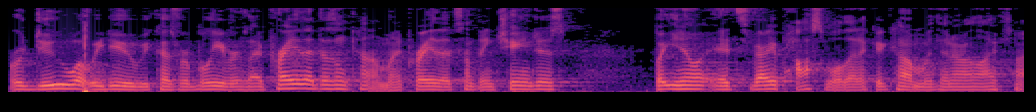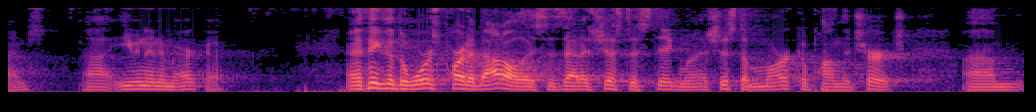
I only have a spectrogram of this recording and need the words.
or do what we do because we're believers. I pray that doesn't come. I pray that something changes. But you know, it's very possible that it could come within our lifetimes uh, even in America. And I think that the worst part about all this is that it's just a stigma, it's just a mark upon the church. Um,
